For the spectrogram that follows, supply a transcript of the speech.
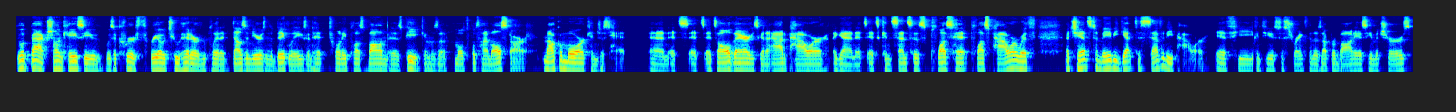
you look back, Sean Casey was a career 302 hitter who played a dozen years in the big leagues and hit 20 plus bombs at his peak and was a multiple time All Star. Malcolm Moore can just hit and it's it's it's all there. He's going to add power. Again, it's it's consensus plus hit plus power with a chance to maybe get to 70 power if he continues to strengthen his upper body as he matures.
